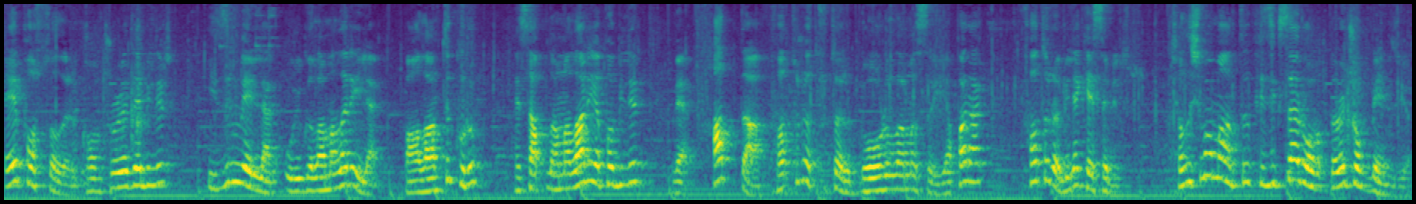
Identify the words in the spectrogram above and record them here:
e-postaları kontrol edebilir, izin verilen uygulamalar ile bağlantı kurup hesaplamalar yapabilir ve hatta fatura tutarı doğrulaması yaparak fatura bile kesebilir. Çalışma mantığı fiziksel robotlara çok benziyor.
